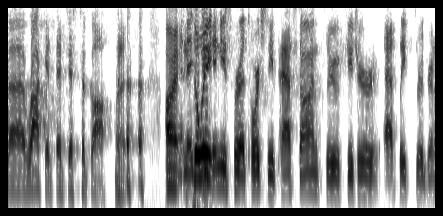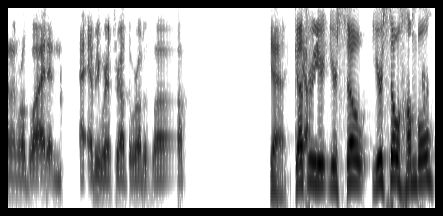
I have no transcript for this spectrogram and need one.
uh, rocket that just took off. Right. All right. And it so wait, continues for a torch to be passed on through future athletes through Adrenaline Worldwide and uh, everywhere throughout the world as well. Yeah, Guthrie, you're, you're so you're so humble,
